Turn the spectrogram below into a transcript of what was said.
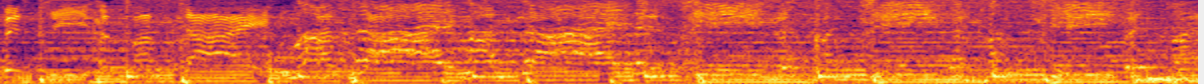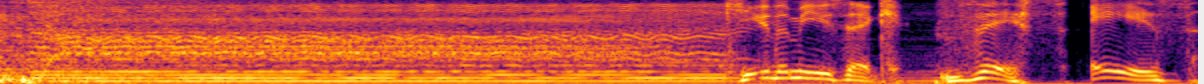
this Jesus must die. Must die, must die. This Jesus must, Jesus must, Jesus must die. Cue the music. This is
